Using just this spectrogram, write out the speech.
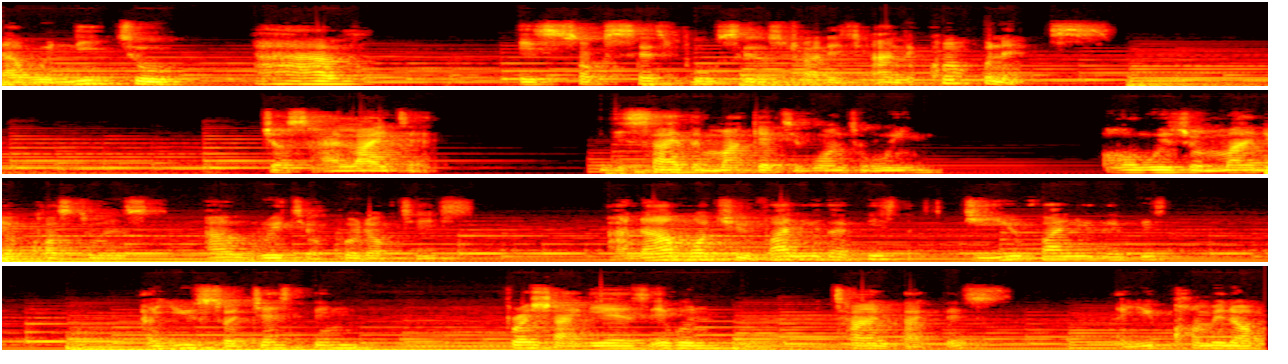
that we need to have a successful sales strategy and the components just highlighted. Decide the market you want to win. Always remind your customers how great your product is and how much you value their business. Do you value their business? Are you suggesting fresh ideas even times like this? Are you coming up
